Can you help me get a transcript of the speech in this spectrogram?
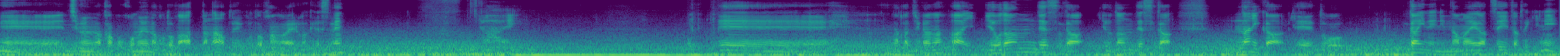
えー、自分は過去このようなことがあったなということを考えるわけですね。はい。えー、な感じかな。あ、余談ですが、余談ですが、何か、えっ、ー、と、概念に名前がついたときに、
